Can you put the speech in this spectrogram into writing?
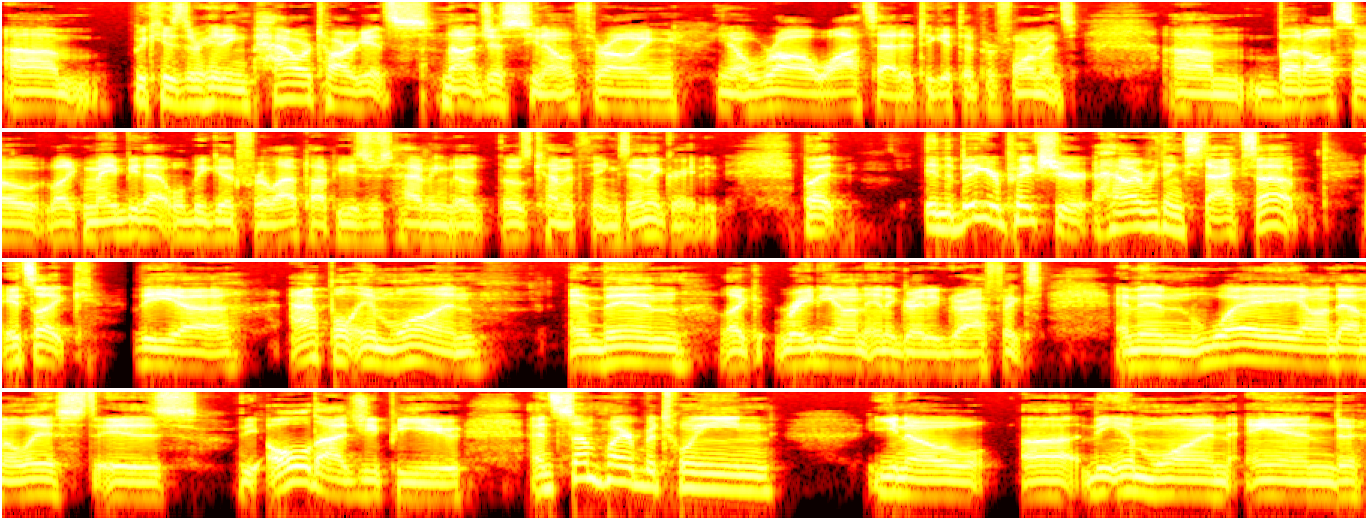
Um, because they're hitting power targets, not just, you know, throwing, you know, raw watts at it to get the performance. Um, but also like maybe that will be good for laptop users having those, those kind of things integrated. But in the bigger picture, how everything stacks up, it's like the, uh, Apple M1 and then like Radeon integrated graphics. And then way on down the list is the old iGPU and somewhere between, you know, uh, the M1 and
